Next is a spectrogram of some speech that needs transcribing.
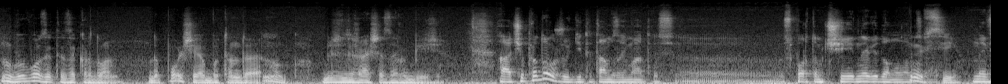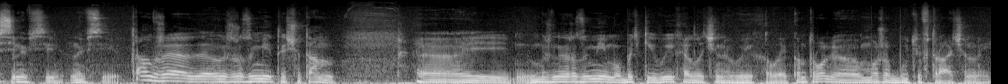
ну, вивозити за кордон до Польщі або там до ну, ближайше зарубіжжя. А чи продовжують діти там займатися е, спортом, чи невідомо вам Не це? всі. Не всі. Не всі, не всі. Там вже е, ви ж розумієте, що там е, ми ж не розуміємо, батьки виїхали чи не виїхали. Контроль е, може бути втрачений.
